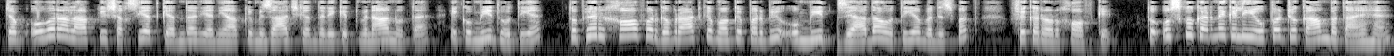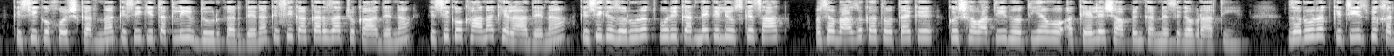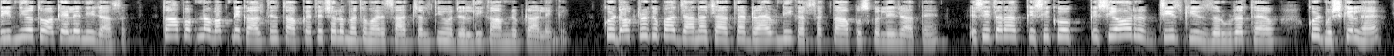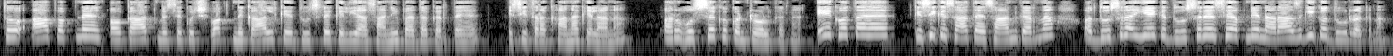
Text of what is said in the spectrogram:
جب اوور آل آپ کی شخصیت کے اندر یعنی آپ کے مزاج کے اندر ایک اطمینان ہوتا ہے، ایک امید ہوتی ہے، تو پھر خوف اور گھبراہٹ کے موقع پر بھی امید زیادہ ہوتی ہے بنسبت فکر اور خوف کے۔ تو اس کو کرنے کے لیے اوپر جو کام بتائے ہیں، کسی کو خوش کرنا، کسی کی تکلیف دور کر دینا، کسی کا قرضہ چکا دینا، کسی کو کھانا کھلا دینا، کسی کی ضرورت پوری کرنے کے لیے اس کے ساتھ بازو بازو تو ہوتا ہے کہ کچھ خواتین ہوتی ہیں، وہ اکیلے شاپنگ کرنے سے گھبراتی ہیں۔ ضرورت کی چیز بھی خریدنی ہو تو اکیلے نہیں جا سکتے۔ تو آپ اپنا وقت نکالتے ہیں تو آپ کہتے ہیں، چلو میں تمہارے ساتھ چلتی ہوں اور جلدی کام نپٹا لیں گے۔ کوئی ڈاکٹر کے پاس جانا چاہتا ہے ڈرائیو نہیں کر سکتا، آپ اس کو لے جاتے ہیں۔ اسی طرح کسی کو کسی اور چیز کی ضرورت ہے، کوئی مشکل ہے، تو آپ اپنے اوقات میں سے کچھ وقت نکال کے دوسرے کے لیے آسانی پیدا کرتے ہیں۔ اسی طرح کھانا کھلانا اور غصے کو کنٹرول کرنا۔ ایک ہوتا ہے کسی کے ساتھ احسان کرنا اور دوسرا یہ کہ دوسرے سے اپنی ناراضگی کو دور رکھنا۔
